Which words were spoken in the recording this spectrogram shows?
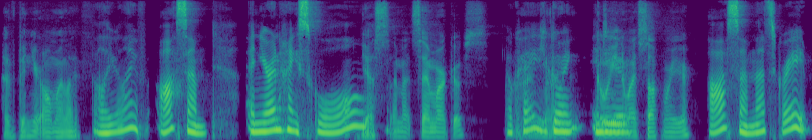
have been here all my life. All your life. Awesome. And you're in high school? Yes, I'm at San Marcos. Okay, I'm, you're going into, going your, into my sophomore year. Awesome. That's great.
